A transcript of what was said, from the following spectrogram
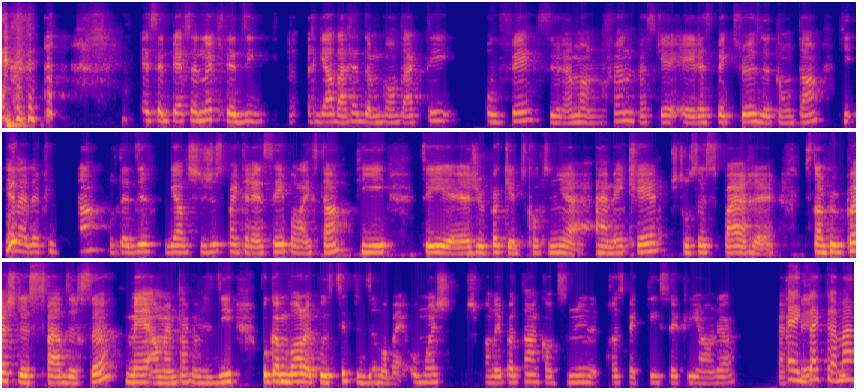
Cette personne-là qui t'a dit Regarde, arrête de me contacter, au fait, c'est vraiment le fun parce qu'elle est respectueuse de ton temps. Puis elle, elle a pris du temps pour te dire Regarde, je suis juste pas intéressée pour l'instant. Puis, tu sais, euh, je veux pas que tu continues à, m'écrire. Je trouve ça super. Euh, c'est un peu poche de se faire dire ça, mais en même temps, comme je dis, faut comme voir le positif et dire Bon, ben, au moins, je, je prendrai pas de temps à continuer de prospecter ce client-là. Exactement.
